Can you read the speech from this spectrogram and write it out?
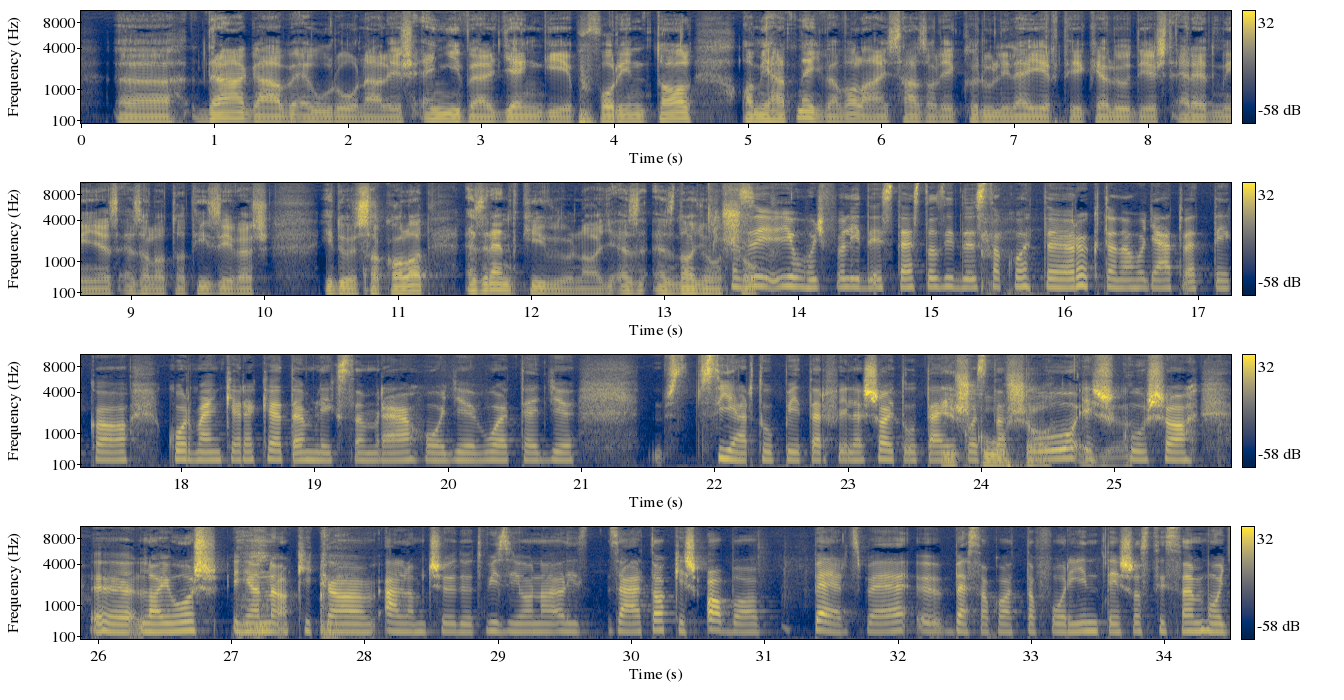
drágább eurónál és ennyivel gyengébb forinttal, ami hát 40 valahány százalék körüli leértékelődést eredményez ez alatt a tíz éves időszak alatt. Ez rendkívül nagy, ez, ez nagyon sok. Ez jó, hogy fölidézte ezt az időszakot. Rögtön, ahogy átvették a kormánykereket, emlékszem rá, hogy volt egy Szijjártó Péterféle sajtótájékoztató, és, és Kósa Lajos, igen, akik a államcsődöt vizionalizáltak, és abba a percbe beszakadt a forint, és azt hiszem, hogy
